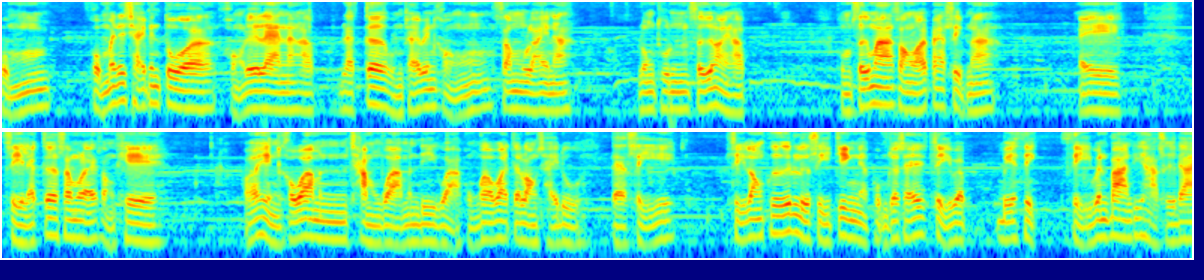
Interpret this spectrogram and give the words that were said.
ผมผมไม่ได้ใช้เป็นตัวของเรแลนนะครับแลกเกอร์ผมใช้เป็นของซามูไรนะ ลงทุนซื้อหน่อยครับ ผมซื้อมา 280 นะ ไอสีแลกเกอร์ซามูไร 2K เพราะเห็นเขาว่ามันฉ่ำกว่ามันดีกว่า ผมก็ว่าจะลองใช้ดู แต่สีสีรองพื้นหรือสีจริงเนี่ย ผมจะใช้สีแบบเบสิกสีบ้านๆที่หาซื้อได้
